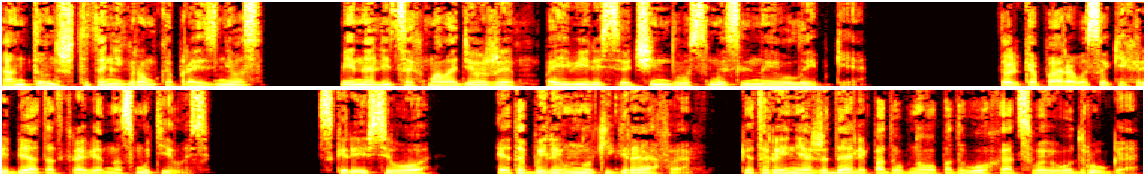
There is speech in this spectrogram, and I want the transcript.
Антон что-то негромко произнес, и на лицах молодежи появились очень двусмысленные улыбки. Только пара высоких ребят откровенно смутилась. Скорее всего, это были внуки графа, которые не ожидали подобного подвоха от своего друга.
